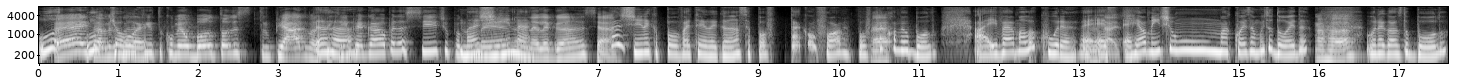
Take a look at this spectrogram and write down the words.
uh, É, então, uh, a mesma que horror. que tu comer o bolo todo estrupiado, mas tem Aham. que pegar o pedacinho pra comer Imagina. na, na elegância. Imagina que o povo vai ter elegância, o povo tá com fome, o povo É. quer comer o bolo. Aí vai uma loucura. É, é, é realmente uma coisa muito doida Aham. o negócio do bolo.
